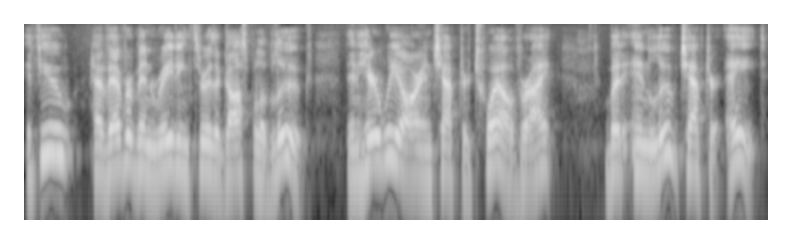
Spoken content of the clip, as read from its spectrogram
If you have ever been reading through the Gospel of Luke, then here we are in chapter 12, right? But in Luke chapter 8,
